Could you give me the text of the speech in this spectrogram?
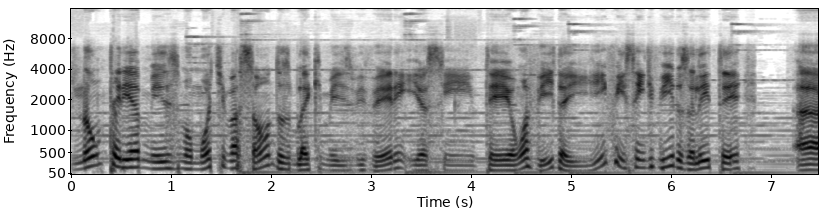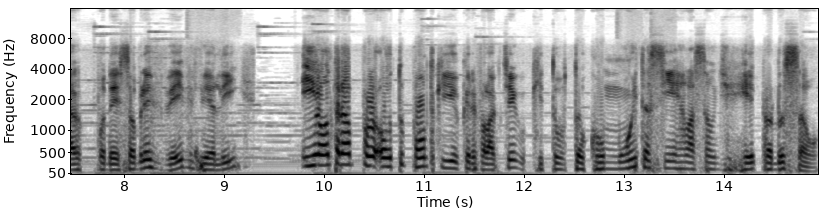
não teria mesmo motivação dos Black Mages viverem e assim ter uma vida e enfim ser indivíduos ali ter uh, poder sobreviver viver ali E outra, outro ponto que eu queria falar contigo, que tu tocou muito assim em relação de reprodução.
